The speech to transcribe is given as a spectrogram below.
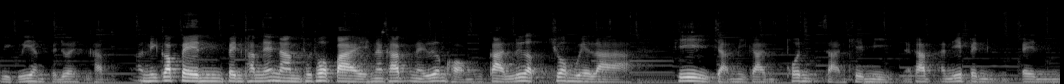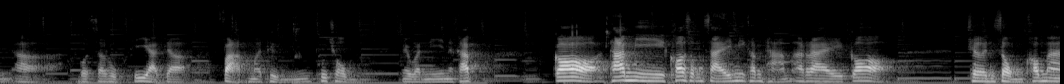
หลีกเลี่ยงไปด้วยครับ อันนี้ก็เป็นเป็นคำแนะนำทั่วๆไปนะครับในเรื่องของการเลือกช่วงเวลาที่จะมีการพ่นสารเคมีนะครับ อันนี้เป็นเป็นบทสรุปที่อยากจะฝากมาถึงผู้ชมในวันนี้นะครับ ก็ถ้ามีข้อสงสัยมีคำถามอะไรก็เชิญส่งเข้ามา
